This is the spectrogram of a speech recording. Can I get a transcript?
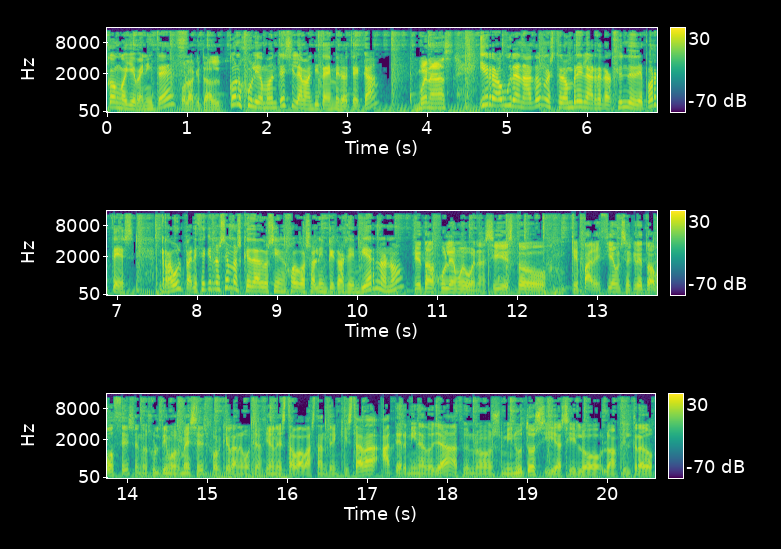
Con Oye Benítez. Hola, ¿qué tal? Con Julio Montes y la maldita hemeroteca. Buenas. Y Raúl Granado, nuestro hombre en la redacción de deportes. Raúl, parece que nos hemos quedado sin Juegos Olímpicos de invierno, ¿no? ¿Qué tal, Julia? Muy buena. Sí, esto que parecía un secreto a voces en los últimos meses, porque la negociación estaba bastante enquistada, ha terminado ya hace unos minutos y así lo, lo han filtrado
